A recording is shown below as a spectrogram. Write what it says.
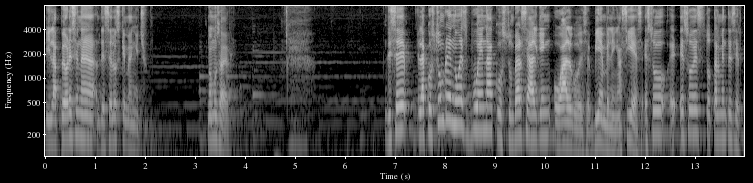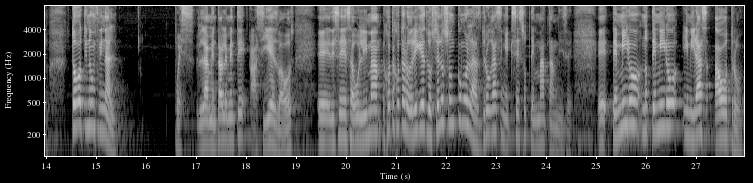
la peor escena de celos que me han hecho. Vamos a ver. Dice, la costumbre no es buena acostumbrarse a alguien o algo. Dice, bien, Belén, así es. Eso, e, eso es totalmente cierto. Todo tiene un final pues lamentablemente así es, vamos. Eh, dice Saúl Lima, JJ Rodríguez, los celos son como las drogas en exceso te matan, dice. Eh, te miro, no te miro y miras a otro.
